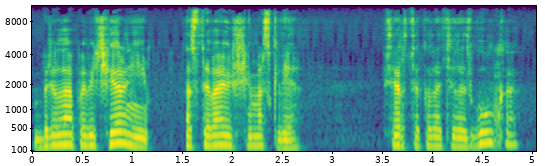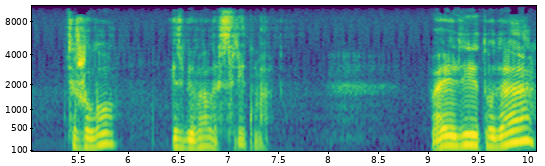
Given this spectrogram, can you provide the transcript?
брела по вечерней, остывающей Москве. Сердце колотилось гулко, тяжело и сбивалось с ритма. «Пойди туда,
